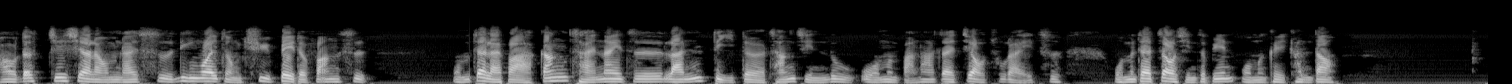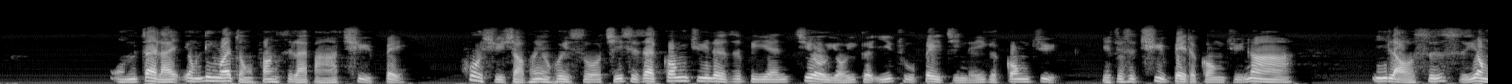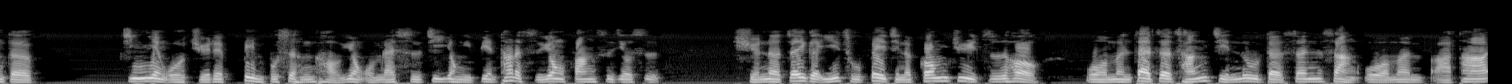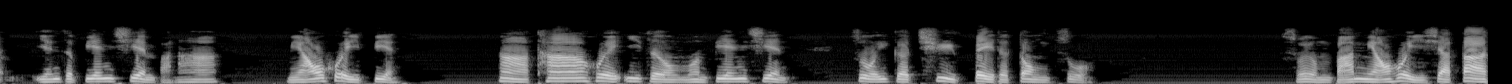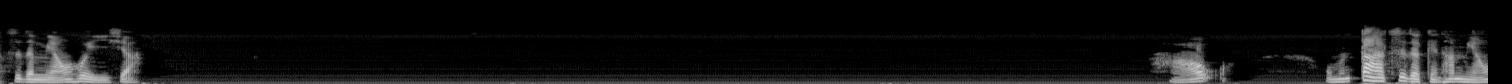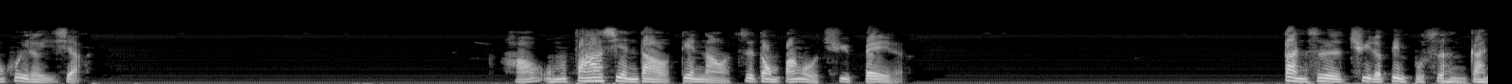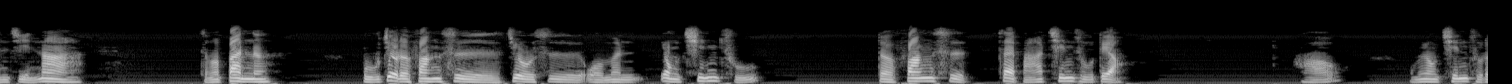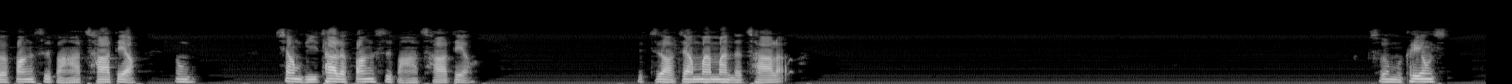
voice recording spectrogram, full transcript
好的，接下来我们来试另外一种去背的方式。我们再来把刚才那一只蓝底的长颈鹿，我们把它再叫出来一次。我们在造型这边，我们可以看到，我们再来用另外一种方式来把它去背。或许小朋友会说，其实在工具的这边就有一个移除背景的一个工具，也就是去背的工具。那依老师使用的经验，我觉得并不是很好用。我们来实际用一遍。它的使用方式就是，选了这个移除背景的工具之后，我们在这长颈鹿的身上，我们把它沿着边线把它描绘一遍。那它会依着我们边线做一个去背的动作。所以我们把它描绘一下，大致的描绘一下。好，我们大致的给它描绘了一下。好，我们发现到电脑自动帮我去背了。但是去的并不是很干净，那怎么办呢？补救的方式就是我们用清除的方式再把它清除掉。好，我们用清除的方式把它擦掉，用橡皮擦的方式把它擦掉，就只好这样慢慢的擦了。所以我们可以用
